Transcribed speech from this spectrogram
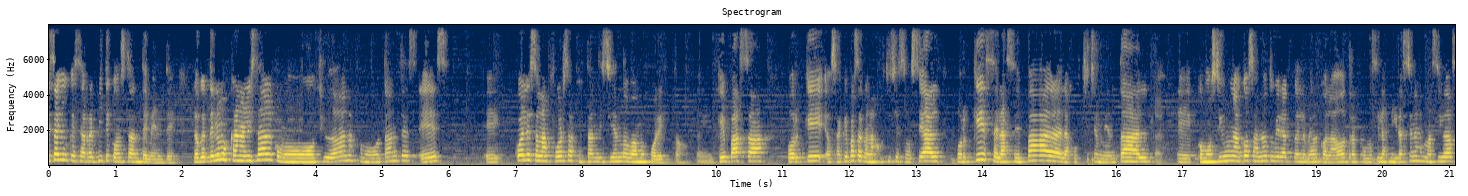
es algo que se repite constantemente. Lo que tenemos que analizar como ciudadanos, como votantes, es eh, cuáles son las fuerzas que están diciendo vamos por esto. Eh, ¿Qué pasa? ¿Por qué? O sea, ¿qué pasa con la justicia social? ¿Por qué se la separa de la justicia ambiental? Claro. Eh, como si una cosa no tuviera que ver con la otra, como si las migraciones masivas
